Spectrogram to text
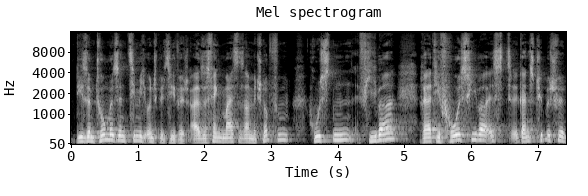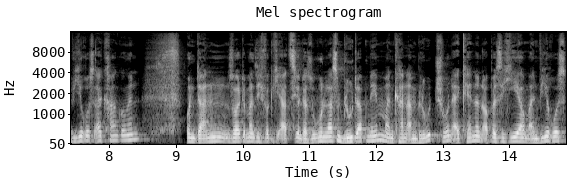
Die Symptome sind ziemlich unspezifisch. Also es fängt meistens an mit Schnupfen, Husten, Fieber. Relativ hohes Fieber ist ganz typisch für Viruserkrankungen. Und dann sollte man sich wirklich ärztlich untersuchen lassen, Blut abnehmen. Man kann am Blut schon erkennen, ob es sich hier um ein Virus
